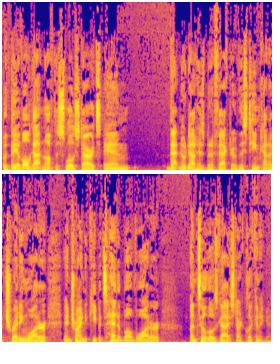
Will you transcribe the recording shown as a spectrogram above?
But they have all gotten off the slow starts, and that no doubt has been a factor of this team kind of treading water and trying to keep its head above water until those guys start clicking again.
